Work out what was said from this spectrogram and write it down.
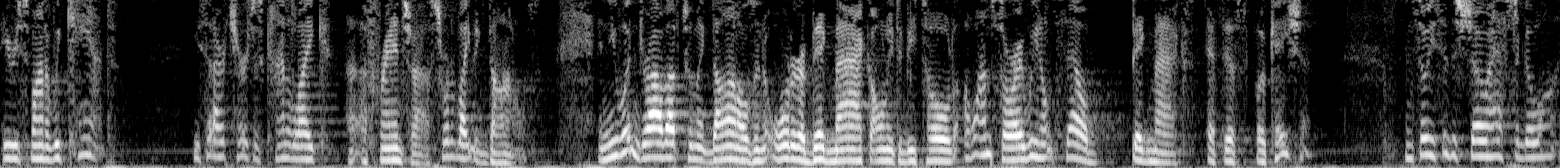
He responded, We can't. He said, Our church is kind of like a franchise, sort of like McDonald's. And you wouldn't drive up to a McDonald's and order a Big Mac only to be told, Oh, I'm sorry, we don't sell Big Macs at this location. And so he said, The show has to go on.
